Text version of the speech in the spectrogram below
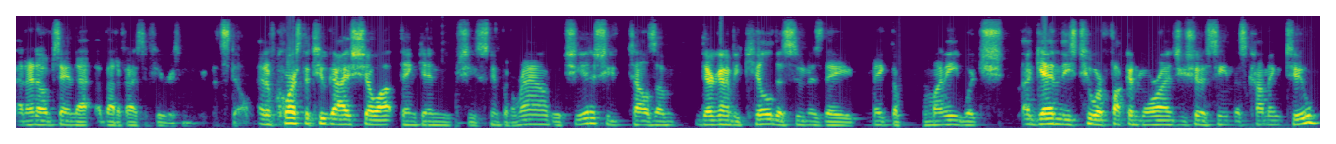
And I know I'm saying that about a Fast and Furious movie, but still. And of course, the two guys show up thinking she's snooping around, which she is. She tells them they're going to be killed as soon as they make the money, which, again, these two are fucking morons. You should have seen this coming too.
